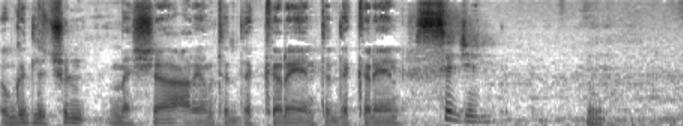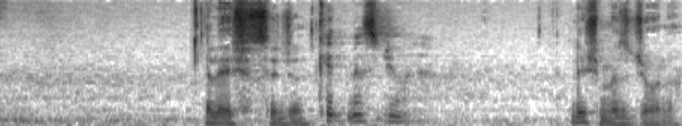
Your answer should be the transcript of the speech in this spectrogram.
لو قلت لك شو المشاعر يوم تتذكرين تتذكرين السجن ليش السجن؟ كنت مسجونة ليش مسجونة؟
